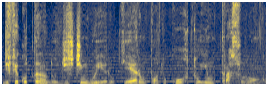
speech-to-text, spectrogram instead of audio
dificultando distinguir o que era um ponto curto e um traço longo.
